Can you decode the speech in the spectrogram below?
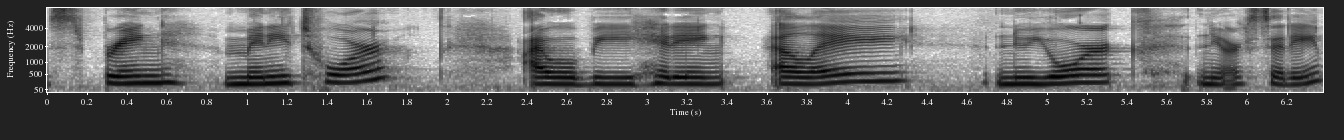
spring mini tour. I will be hitting LA, New York, New York City,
